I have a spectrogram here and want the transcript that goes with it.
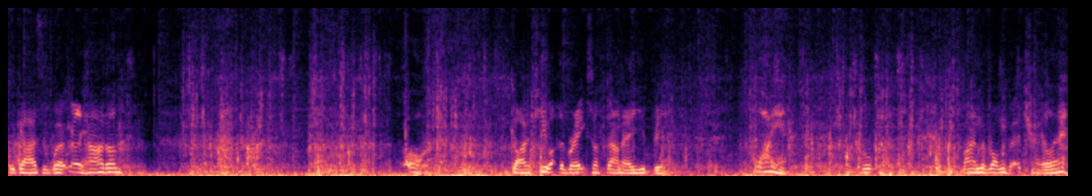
The guys have worked really hard on. Oh, God, if you got the brakes off down here, you'd be flying. Oh, mind the wrong bit of trail here.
